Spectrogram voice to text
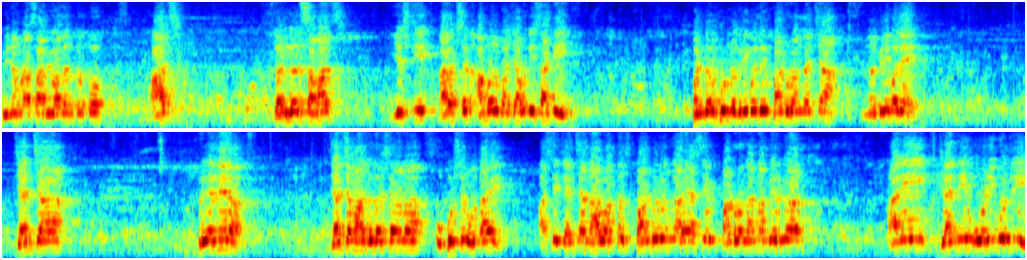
विनम्र असं अभिवादन करतो. आज धनगर समाज एस टी आरक्षण अंमलबजावणीसाठी पंढरपूर नगरीमध्ये पांडुरंगाच्या नगरीमध्ये ज्यांच्या प्रेरणेनं ज्यांच्या मार्गदर्शनानं उपोषण होत आहे असे ज्यांच्या नावातच पांडुरंग आहे असे पांडुरंगांना मिरग आणि ज्यांनी ओळी गोदरी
